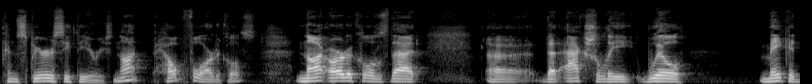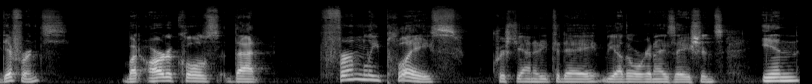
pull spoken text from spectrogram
conspiracy theories. Not helpful articles, not articles that uh, that actually will make a difference, but articles that firmly place Christianity Today, the other organizations, in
